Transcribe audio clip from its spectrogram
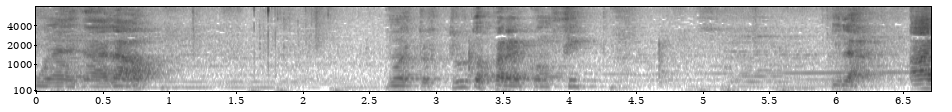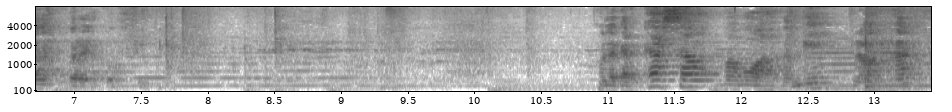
una de cada lado, nuestros trutos para el confit y las alas para el confit. Con la carcasa vamos a también trabajar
